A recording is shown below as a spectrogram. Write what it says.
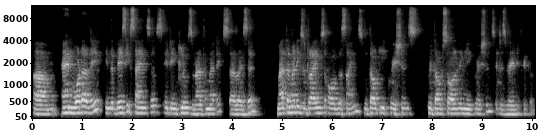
um, and what are they? In the basic sciences, it includes mathematics, as I said. Mathematics drives all the science. Without equations, without solving equations, it is very difficult.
